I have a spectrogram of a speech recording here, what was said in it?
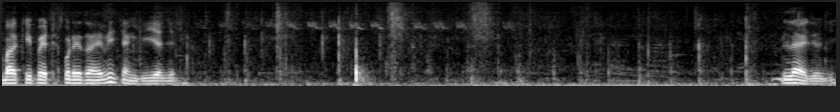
ਬਾਕੀ ਪਿੱਠ ਪੁੜੇ ਤਾਂ ਇਹ ਵੀ ਚੰਗੀ ਆ ਜੀ। ਲੈ ਜਾਓ ਜੀ।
